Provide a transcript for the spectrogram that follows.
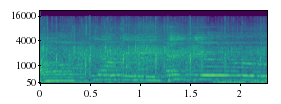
Um, Yogi, thank you.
